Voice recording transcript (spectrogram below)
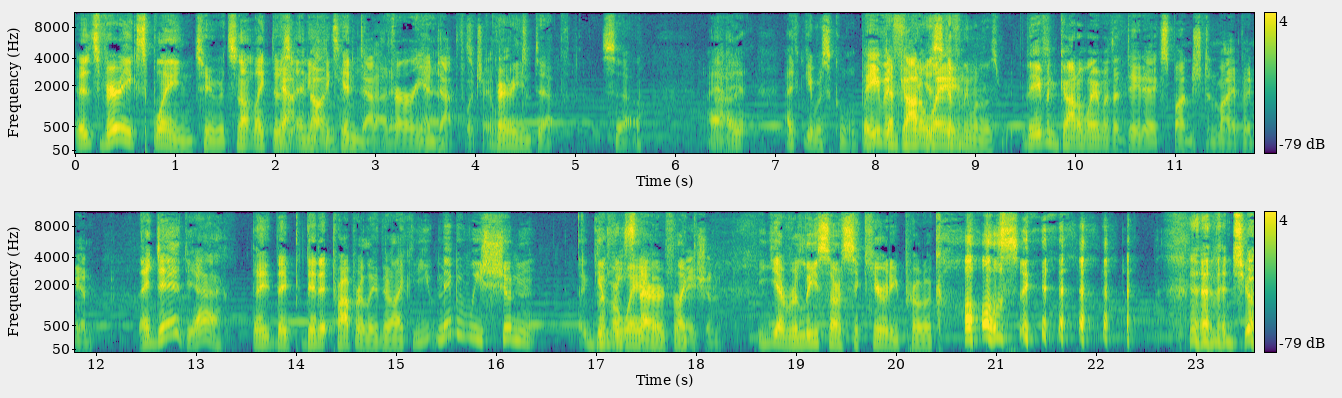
It's very explained too. It's not like there's Yeah, no, anything it's hidden in-depth, about it. very Yeah, in-depth, which I very in depth. So, I, Uh, I I think it was cool. But they even got away- It's definitely one of those. Weird. They even got away with a data expunged, in my opinion. They did, yeah. They they did it properly. They're like, "You- maybe we shouldn't give Release away our like information. Yeah release our security protocols the, jo-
